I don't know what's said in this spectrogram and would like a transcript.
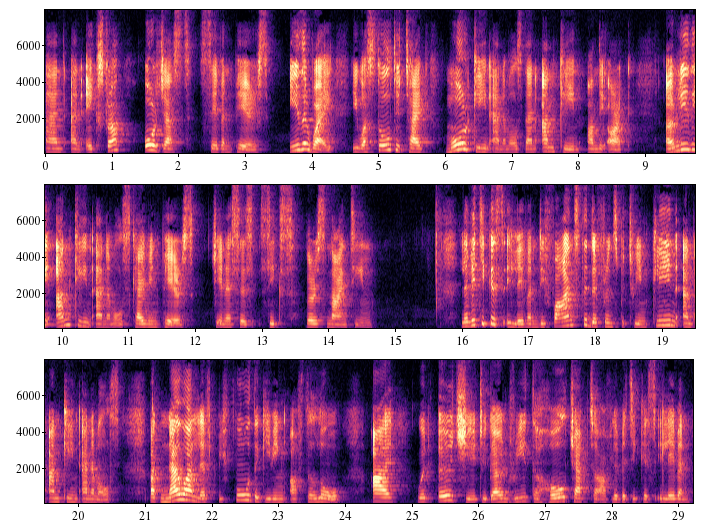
and an extra, or just seven pairs. Either way, he was told to take more clean animals than unclean on the ark. Only the unclean animals came in pairs. Genesis 6, verse 19. Leviticus 11 defines the difference between clean and unclean animals, but Noah lived before the giving of the law. I would urge you to go and read the whole chapter of Leviticus 11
